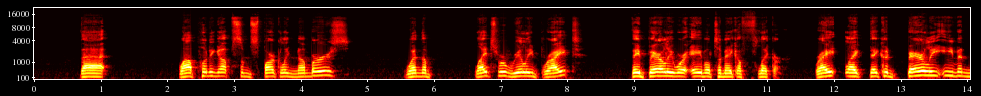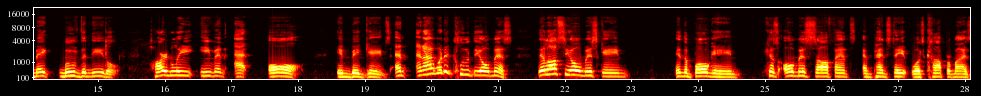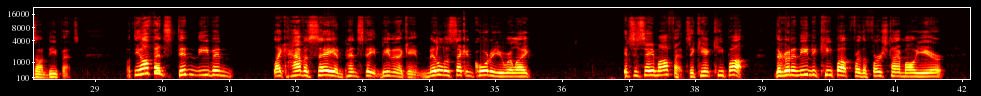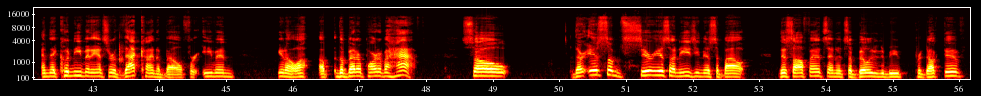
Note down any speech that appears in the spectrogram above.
that, while putting up some sparkling numbers, when the lights were really bright, they barely were able to make a flicker, right? Like they could barely even make move the needle, hardly even at all in big games. And and I would include the Ole Miss. They lost the Ole Miss game in the bowl game because Ole Miss offense and Penn State was compromised on defense. But the offense didn't even like have a say in Penn State being in that game. Middle of the second quarter, you were like, it's the same offense. They can't keep up. They're going to need to keep up for the first time all year, and they couldn't even answer that kind of bell for even, you know, a, a, the better part of a half. So there is some serious uneasiness about this offense and its ability to be productive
